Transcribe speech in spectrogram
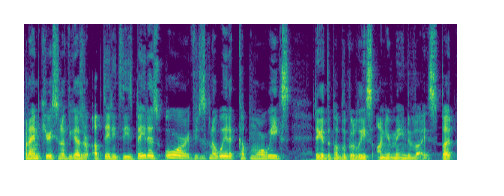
But I am curious to know if you guys are updating to these betas, or if you're just going to wait a couple more weeks to get the public release on your main device. But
